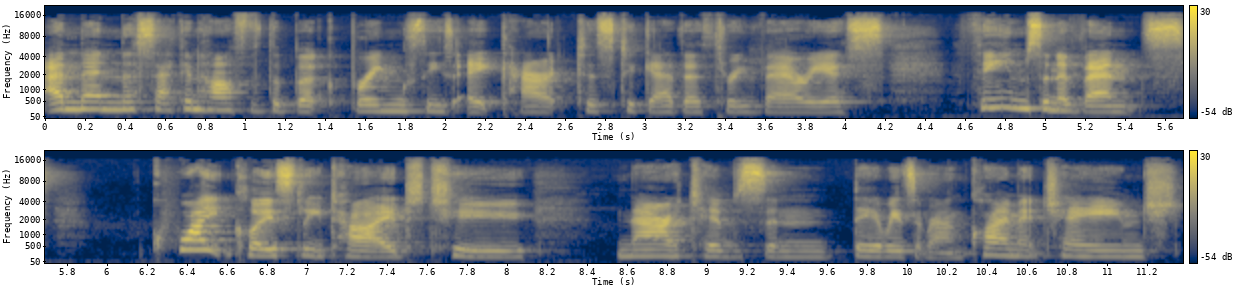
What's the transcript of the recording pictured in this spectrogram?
And then the second half of the book brings these eight characters together through various themes and events, quite closely tied to narratives and theories around climate change.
